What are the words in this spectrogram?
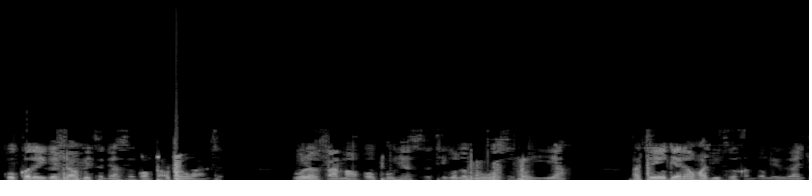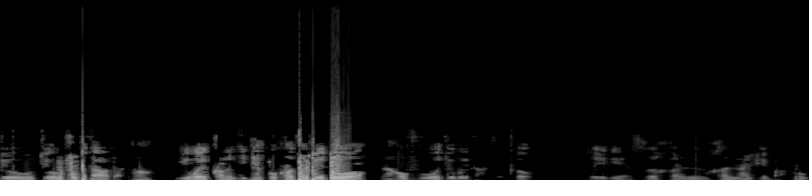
顾客的一个消费资料是否保存完整？无论繁忙或空闲时提供的服务是否一样？那这一点的话，就是很多美容院就就做不到的啊，因为可能今天顾客特别多，然后服务就会打。这一点是很很难去把控。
